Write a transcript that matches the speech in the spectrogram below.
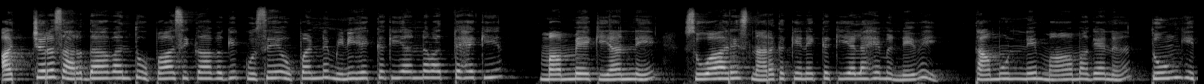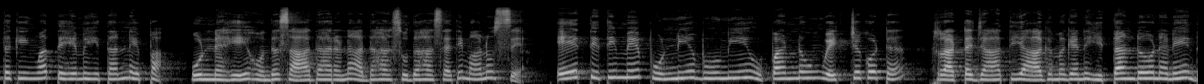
අච්චර සර්දාවන්ත උපාසිකාවගේ කුසේ උපන්න මිනිහෙක්ක කියන්නවත් හැකිය. මම මේ කියන්නේ සුවාරිස් නරක කෙනෙක්ක කියලා හැම නෙවෙයි. තමුන්නේ මාම ගැන තුන් හිතකින්වත් එහෙම හිතන්න එපා. උන්නැහි හොඳ සාධාරණ අදහස් සුදහස් ඇති මිනිස්සයා. ඒත් ඉතින් මේ පුණ්‍ය භූමියේ උපන්න උන් වෙච්චකොට රට ජාතිය ආගම ගැන හිතන්න ඕන නේද?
